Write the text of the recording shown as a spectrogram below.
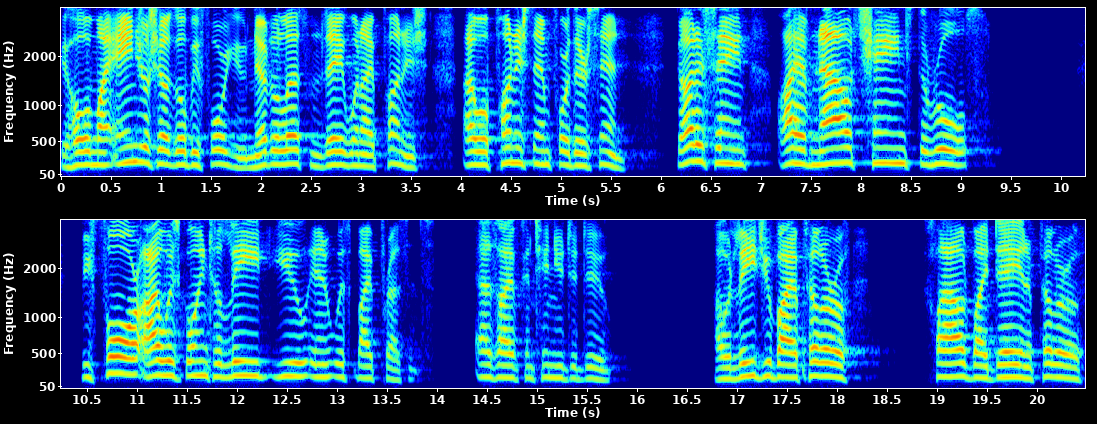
Behold, my angel shall go before you. Nevertheless, in the day when I punish, I will punish them for their sin. God is saying, I have now changed the rules. Before, I was going to lead you in with my presence, as I have continued to do. I would lead you by a pillar of cloud by day and a pillar of,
